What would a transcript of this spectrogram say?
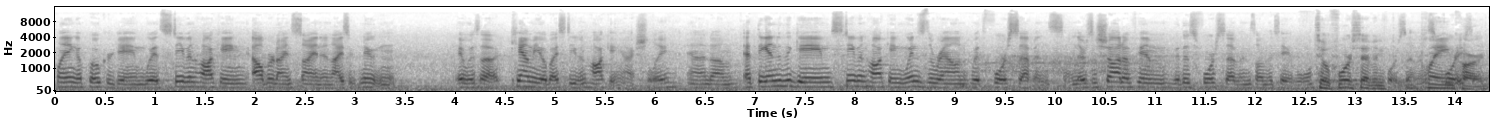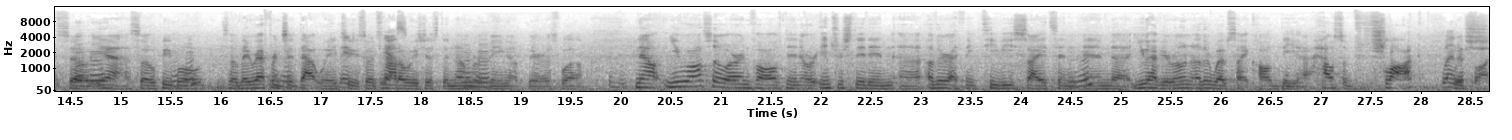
playing a poker game with Stephen Hawking, Albert Einstein, and Isaac Newton. It was a cameo by Stephen Hawking, actually. And um, at the end of the game, Stephen Hawking wins the round with four sevens. And there's a shot of him with his four sevens on the table. So four seven Four sevens, playing cards. So Mhm. yeah, so people so they reference Mhm. it that way too. So it's not always just the number Mhm. being up there as well. Mm-hmm. Now you also are involved in or interested in uh, other I think TV sites and and uh, you have your own other website called the uh, House of Schlock. Land of Schlock.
